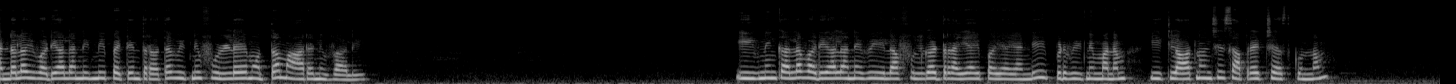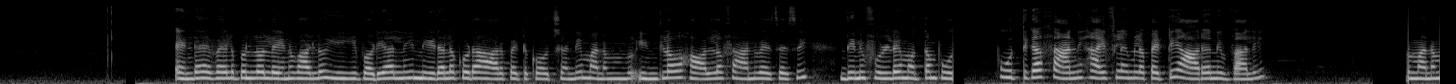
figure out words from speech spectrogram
ఎండలో ఈ వడియాలన్నింటినీ పెట్టిన తర్వాత వీటిని ఫుల్ డే మొత్తం ఆరనివ్వాలి. ఈవినింగ్ కల్లా వడియాలు అనేవి ఇలా ఫుల్గా డ్రై అయిపోయాయండి. ఇప్పుడు వీటిని మనం ఈ క్లాత్ నుంచి సపరేట్ చేసుకుందాం. ఎండ అవైలబుల్లో లేని వాళ్ళు ఈ వడియాల్ని నీడలో కూడా ఆరపెట్టుకోవచ్చండి. మనం ఇంట్లో హాల్లో ఫ్యాన్ వేసేసి దీన్ని ఫుల్ డే మొత్తం పూర్తిగా ఫ్యాన్ని హై ఫ్లేమ్లో పెట్టి ఆరనివ్వాలి. మనం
